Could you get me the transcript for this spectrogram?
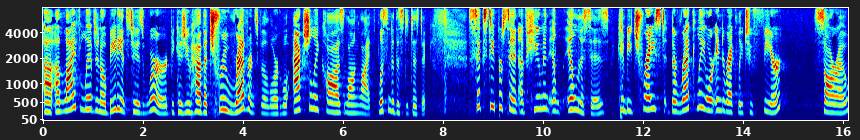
uh, a life lived in obedience to his word because you have a true reverence for the Lord will actually cause long life. Listen to this statistic 60% of human Ill- illnesses can be traced directly or indirectly to fear, sorrow,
